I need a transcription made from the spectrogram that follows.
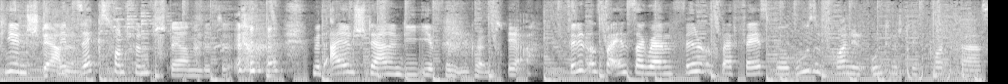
Vielen Sternen. mit sechs von fünf Sternen, bitte. Mit allen Sternen, die ihr finden könnt. ja. Findet uns bei Instagram, findet uns bei Facebook. Busenfreundin unterstrich Podcast.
